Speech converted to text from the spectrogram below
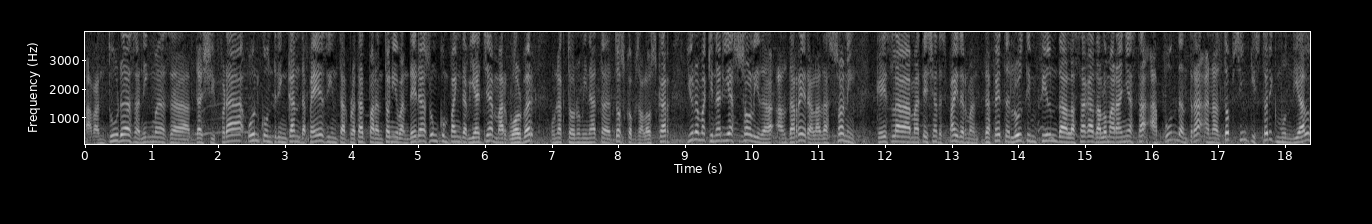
aventures, enigmes a desxifrar, un contrincant de pes interpretat per Antonio Banderas, un company de viatge, Mark Wahlberg, un actor nominat dos cops a l'Oscar, i una maquinària sòlida al darrere, la de Sony, que és la mateixa de Spider-Man. De fet, l'últim film de la saga de l'Home Aranya està a punt d'entrar en el top 5 històric mundial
